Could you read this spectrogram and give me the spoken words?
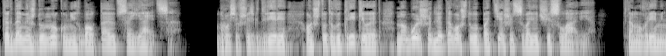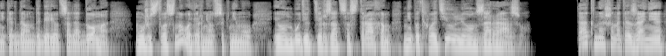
когда между ног у них болтаются яйца. Бросившись к двери, он что-то выкрикивает, но больше для того, чтобы потешить свое тщеславие. К тому времени, когда он доберется до дома, мужество снова вернется к нему, и он будет терзаться страхом, не подхватил ли он заразу. Так наше наказание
